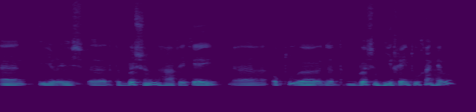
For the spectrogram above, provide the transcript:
En hier is eh, dat de bussen, HVG, eh, ook toe, eh, de bussen hier geen toegang hebben.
